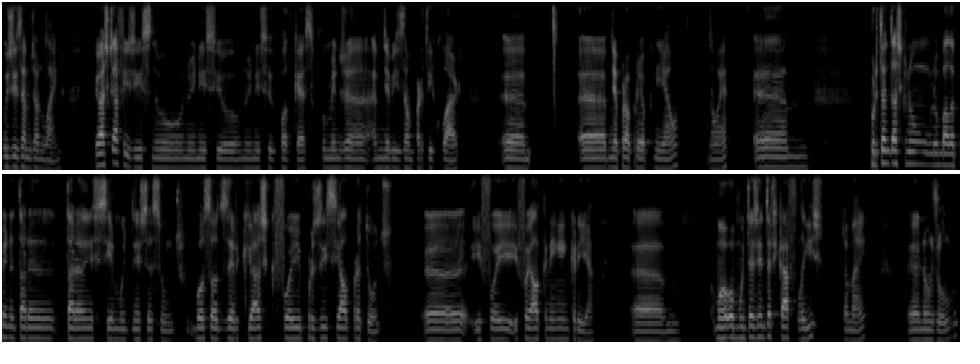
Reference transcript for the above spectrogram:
os exames online. Eu acho que já fiz isso no, no início, no início do podcast, pelo menos a, a minha visão particular, ah, a minha própria opinião, não é? Ahm, portanto, acho que não, não vale a pena estar a, estar a insistir muito neste assunto. Vou só dizer que acho que foi prejudicial para todos ah, e, foi, e foi algo que ninguém queria. Hou- houve muita gente a ficar feliz também, ah, não julgo,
